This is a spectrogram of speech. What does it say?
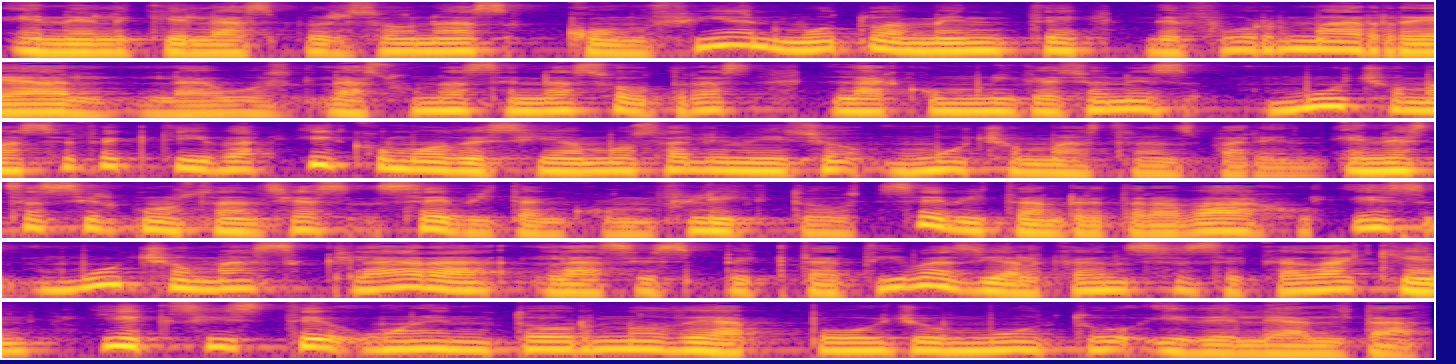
en el que las personas confían mutuamente de forma real las unas en las otras, la comunicación es mucho más efectiva y como decíamos al inicio, mucho más transparente. En estas circunstancias se evitan conflictos, se evitan retrabajo, es mucho más clara las expectativas y alcances de cada quien y existe un entorno de apoyo mutuo y de lealtad.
